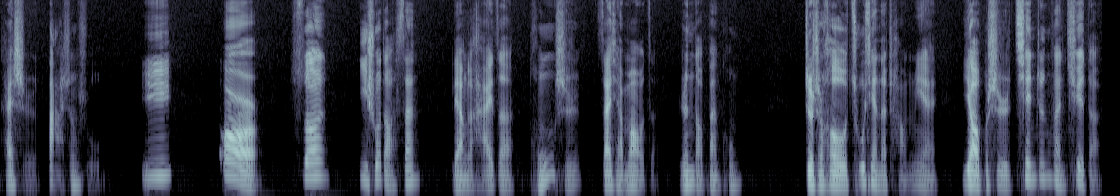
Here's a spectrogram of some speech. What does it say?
开始大声数：一、二、三。一说到三，两个孩子同时摘下帽子扔到半空。这时候出现的场面，要不是千真万确的，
